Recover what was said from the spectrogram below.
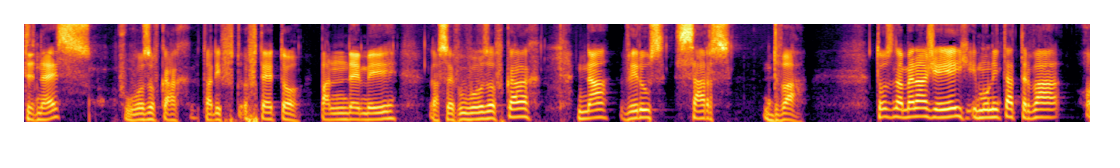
dnes, v úvozovkách tady v, v této pandemii, zase v úvozovkách, na virus SARS-2. To znamená, že jejich imunita trvá e,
